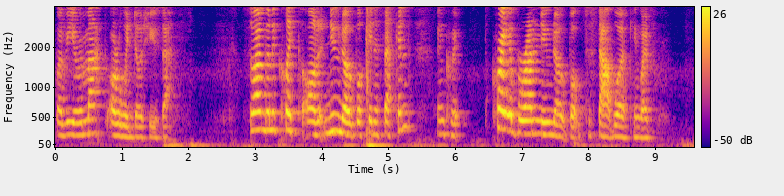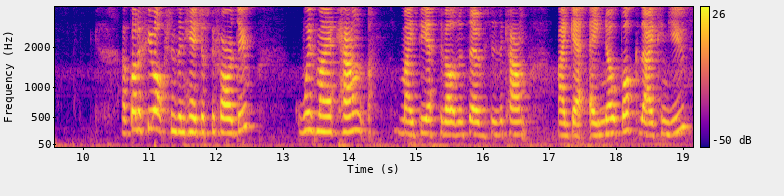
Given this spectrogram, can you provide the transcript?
whether you're a Mac or a Windows user. So I'm going to click on new notebook in a second and cre create a brand new notebook to start working with. I've got a few options in here just before I do. With my account, my DS Development Services account, I get a notebook that I can use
